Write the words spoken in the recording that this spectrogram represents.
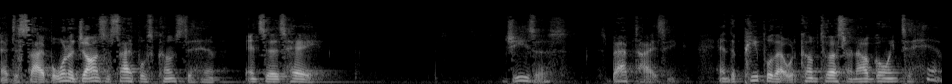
A disciple, one of John's disciples comes to him and says, Hey, Jesus is baptizing. And the people that would come to us are now going to him.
